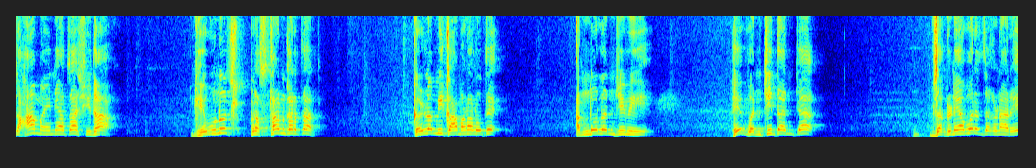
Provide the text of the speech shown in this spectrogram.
सहा महिन्याचा शिधा घेऊनच प्रस्थान करतात. कळलं मी का म्हणाल होते आंदोलनजीवी हे वंचितांच्या जगण्यावर जगणारे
